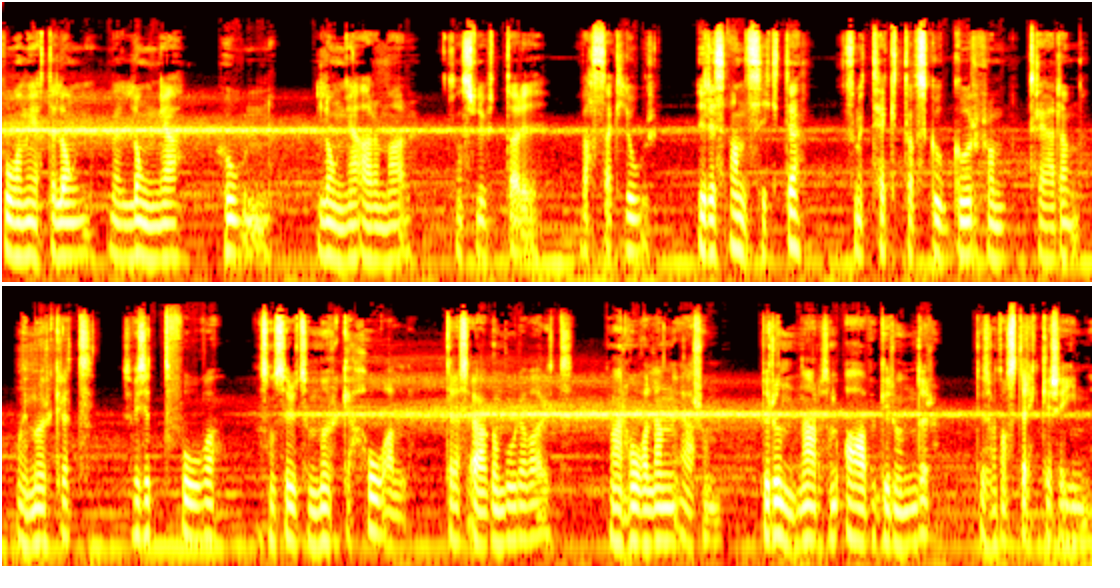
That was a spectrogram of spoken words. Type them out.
två meter lång med långa horn, långa armar som slutar i vassa klor. I dess ansikte, som är täckt av skuggor från träden och i mörkret, så finns det två som ser ut som mörka hål där dess ögon borde ha varit. De här hålen är som brunnar, som avgrunder. Det är som att de sträcker sig in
